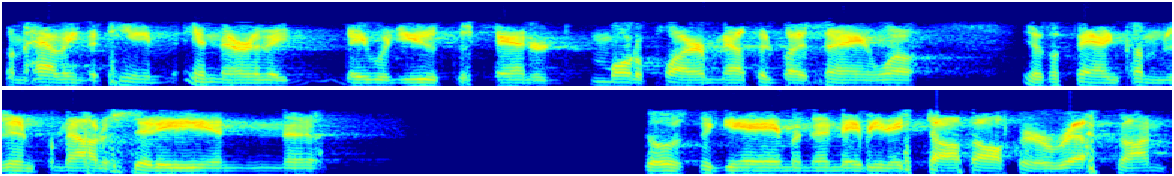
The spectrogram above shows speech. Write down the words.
from having the team in there. They they would use the standard multiplier method by saying, well, if a fan comes in from out of city and uh, goes to the game, and then maybe they stop off at a restaurant,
